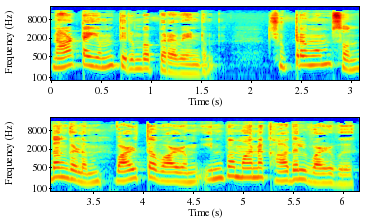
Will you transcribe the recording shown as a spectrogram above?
நாட்டையும் திரும்பப் பெற வேண்டும். சுற்றமும் சொந்தங்களும் வாழ்த்த வாழும் இன்பமான காதல் வாழ்வு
